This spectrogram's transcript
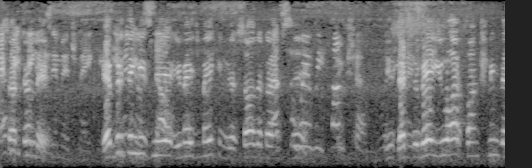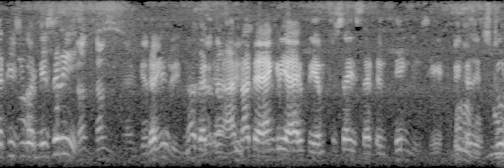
Everything Certainly. is image making. Everything Even is yourself. image making. That's all that I'm That's the way we function. with That's the way you are functioning. That is your misery. Don't, don't get That angry. is, no, that, Don't I'm get not angry. I have to emphasize certain things, you see, because it's you too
